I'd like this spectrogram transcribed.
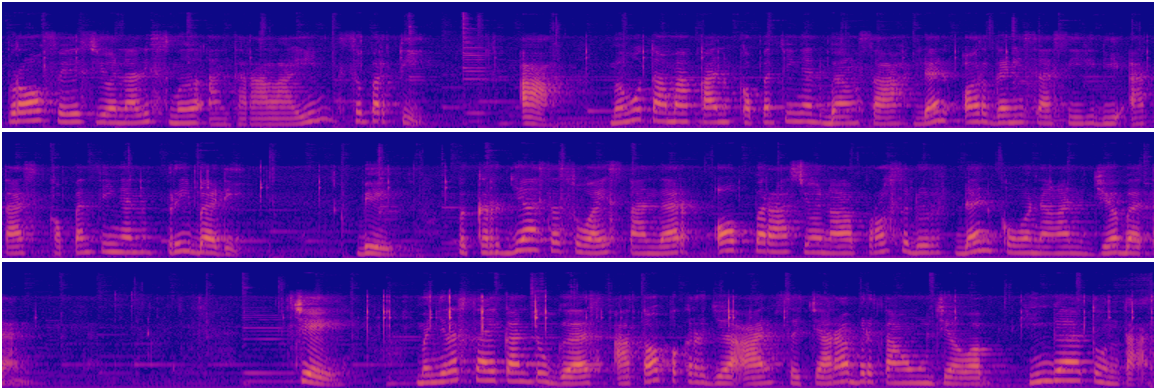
profesionalisme antara lain seperti A mengutamakan kepentingan bangsa dan organisasi di atas kepentingan pribadi. B. Bekerja sesuai standar operasional prosedur dan kewenangan jabatan. C. Menyelesaikan tugas atau pekerjaan secara bertanggung jawab hingga tuntas.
